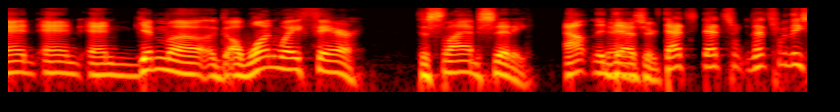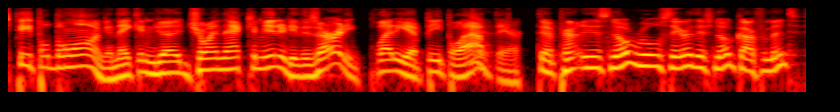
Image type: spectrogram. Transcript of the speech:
and and and give them a, a one way fare to Slab City. Out in the Yeah. desert. That's that's that's where these people belong, and they can uh, join that community. There's already plenty of people out there. There- Apparently, there's no rules there. There's no government.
